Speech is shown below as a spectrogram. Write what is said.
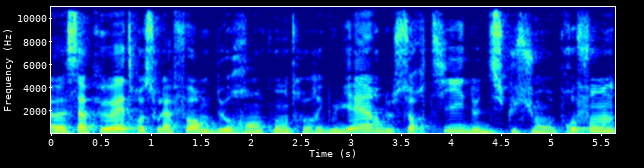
Euh, ça peut être sous la forme de rencontres régulières, de sorties, de discussions profondes,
